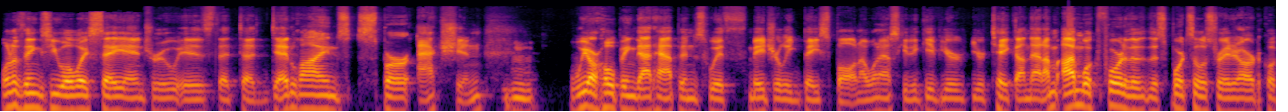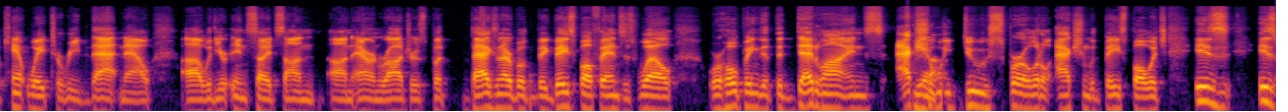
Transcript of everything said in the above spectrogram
One of the things you always say, Andrew, is that uh, deadlines spur action. Mm-hmm. We are hoping that happens with Major League Baseball, and I want to ask you to give your your take on that. I'm I'm looking forward to the, the Sports Illustrated article. Can't wait to read that now uh, with your insights on on Aaron Rodgers. But Bags and I are both big baseball fans as well. We're hoping that the deadlines actually yeah. do spur a little action with baseball, which is is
